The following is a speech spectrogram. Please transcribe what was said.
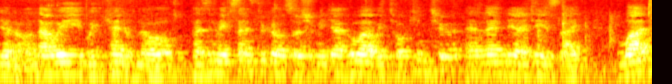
You know, now we, we kind of know, does it make sense to go on social media? Who are we talking to? And then the idea is like, what,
